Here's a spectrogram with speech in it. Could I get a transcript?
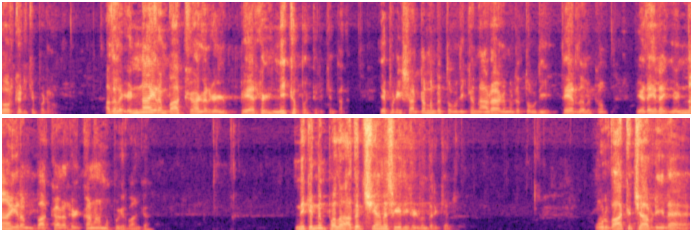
தோற்கடிக்கப்படுறோம். அதில் எண்ணாயிரம் வாக்காளர்கள் பெயர்கள் நீக்கப்பட்டிருக்கின்றன. எப்படி சட்டமன்ற தொகுதிக்கும் நாடாளுமன்ற தொகுதி தேர்தலுக்கும் இடையில எண்ணாயிரம் வாக்காளர்கள் காணாம போயிடுவாங்க இன்னைக்கு இன்னும் பல அதிர்ச்சியான செய்திகள் வந்திருக்கிறது. ஒரு வாக்குச்சாவடியில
